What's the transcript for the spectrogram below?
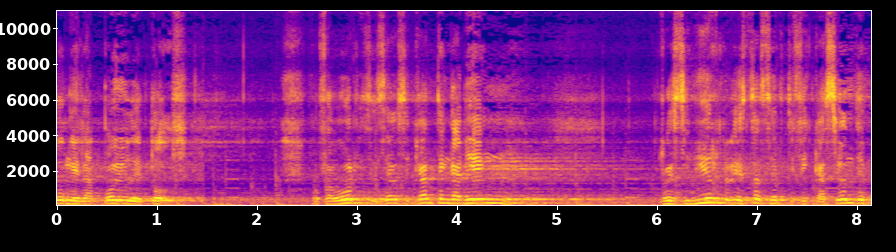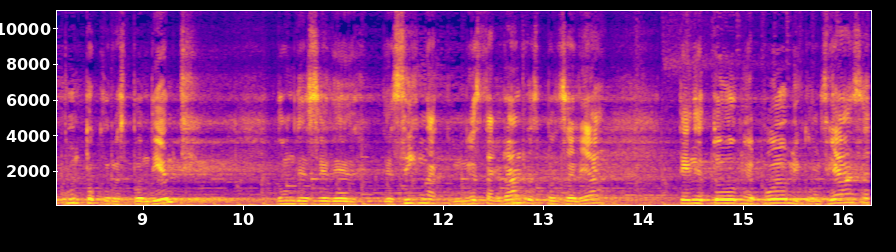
con el apoyo de todos. Por favor, licenciado Sicán, tenga bien recibir esta certificación de punto correspondiente, donde se designa con esta gran responsabilidad. Tiene todo mi apoyo, mi confianza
